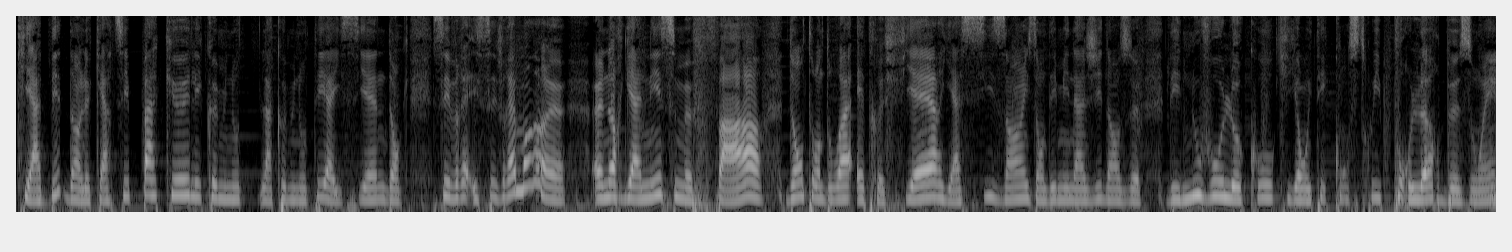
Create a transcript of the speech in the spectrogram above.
qui habitent dans le quartier, pas que les communautés, la communauté haïtienne. Donc c'est vrai, c'est vraiment euh, un organisme phare dont on doit être fier. Il y a six ans, ils ont déménagé dans euh, des nouveaux locaux qui ont été construits pour leurs besoins.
